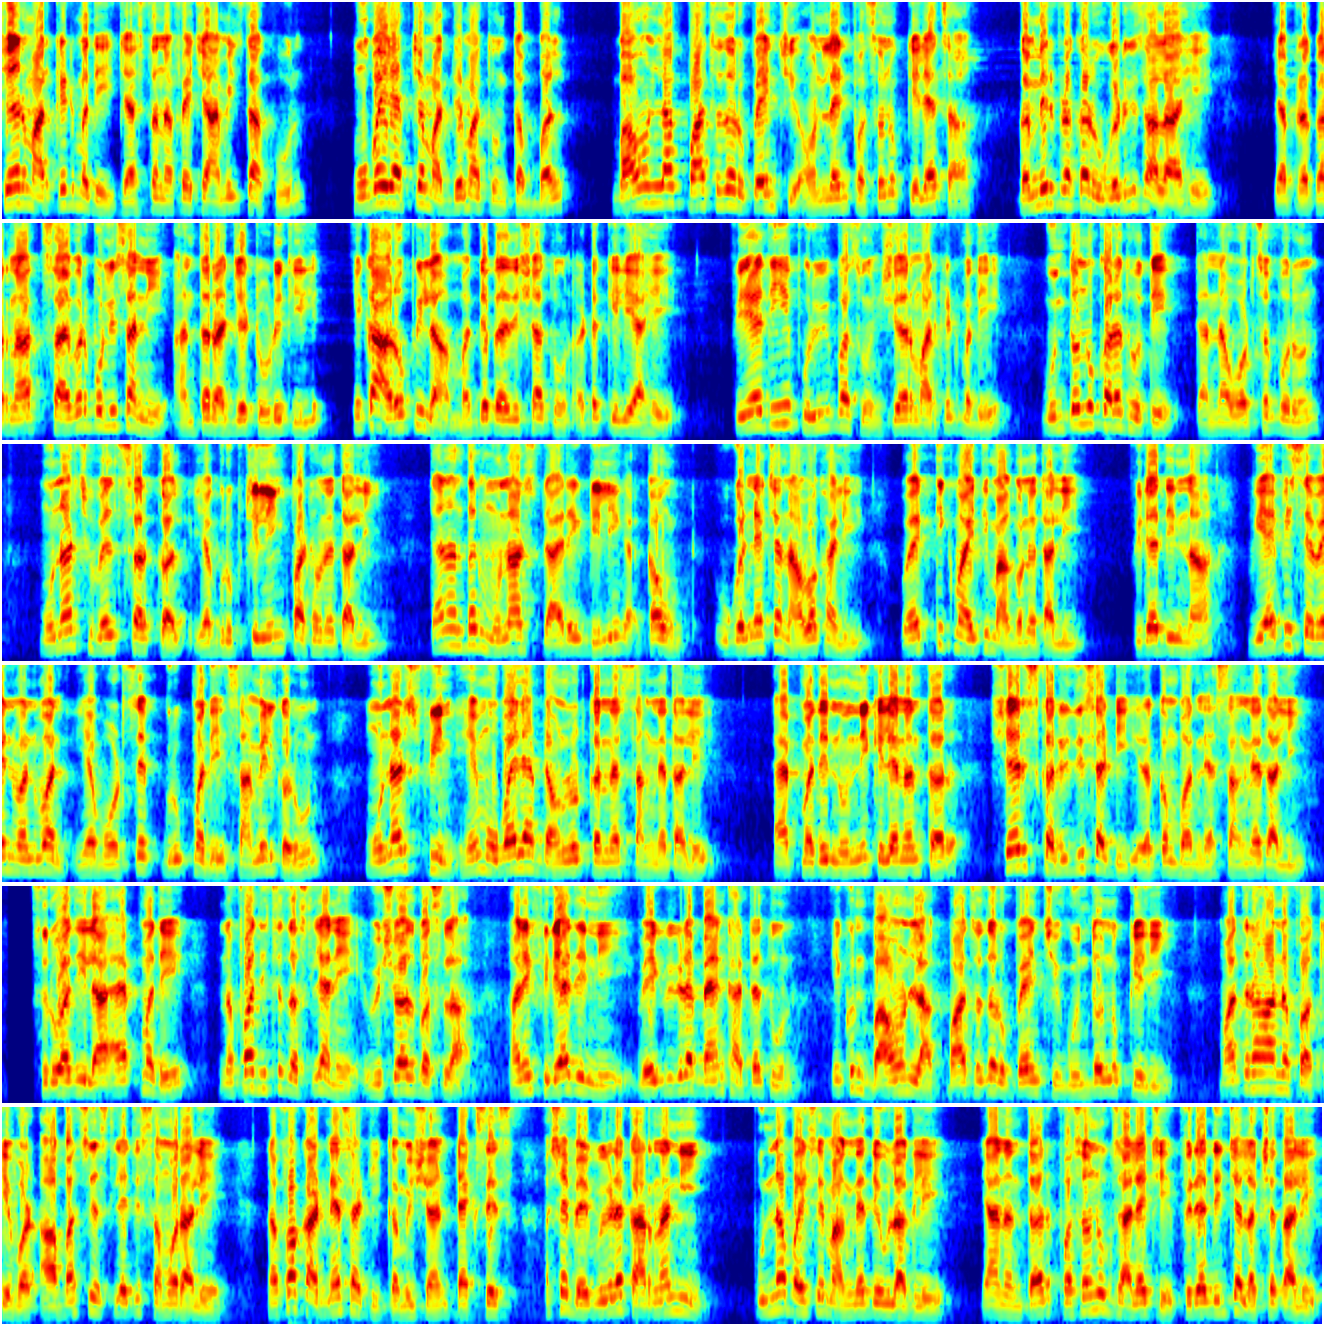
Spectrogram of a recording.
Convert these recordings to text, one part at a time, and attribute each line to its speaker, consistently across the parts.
Speaker 1: Share मार्केटमध्ये जास्त नफ्याचे आमिष दाखवून मोबाईल ॲपच्या माध्यमातून तब्बल बावन्न लाख पाच हजार रुपयांची ऑनलाईन फसवणूक केल्याचा गंभीर प्रकार उघडकीस आला आहे. या प्रकरणात सायबर पोलिसांनी आंतरराज्य टोळीतील एका आरोपीला मध्य प्रदेशातून अटक केली आहे. फिर्यादी हे पूर्वीपासून शेअर मार्केटमध्ये गुंतवणूक करत होते. त्यांना व्हॉट्सअपवरून मोनार्च वेल्थ सर्कल या ग्रुपची लिंक पाठवण्यात आली. त्यानंतर मोनार्च डायरेक्ट डिलिंग अकाउंट उघडण्याच्या नावाखाली वैयक्तिक माहिती मागवण्यात आली. फिर्यादींना V I P seven one one या व्हॉट्सॲप ग्रुपमध्ये सामील करून मोनार्स फिन हे मोबाईल ॲप डाउनलोड करण्यास सांगण्यात आले. ॲपमध्ये नोंदणी केल्यानंतर शेअर्स खरेदीसाठी रक्कम भरण्यास सांगण्यात आली. सुरुवातीला ॲपमध्ये नफा दिसत असल्याने विश्वास बसला आणि फिर्यादींनी वेगवेगळ्या बँक खात्यातून एकूण बावन्न लाख पाच हजार रुपयांची गुंतवणूक केली. मात्र हा नफा केवळ आभासी असल्याचे समोर आले. नफा काढण्यासाठी कमिशन टॅक्सेस अशा वेगवेगळ्या कारणांनी पुन्हा पैसे मागण्यात येऊ लागले. यानंतर फसवणूक झाल्याचे फिर्यादींच्या लक्षात आले.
